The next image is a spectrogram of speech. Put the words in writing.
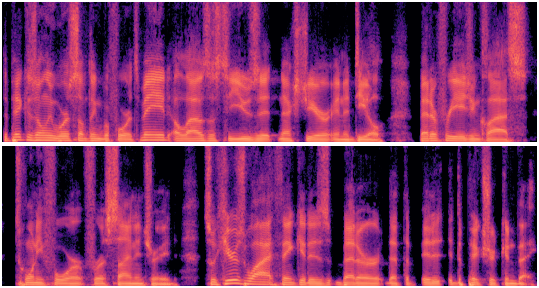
The pick is only worth something before it's made, allows us to use it next year in a deal. Better free agent class 24 for a sign and trade. So here's why I think it is better that the it, the pick should convey.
